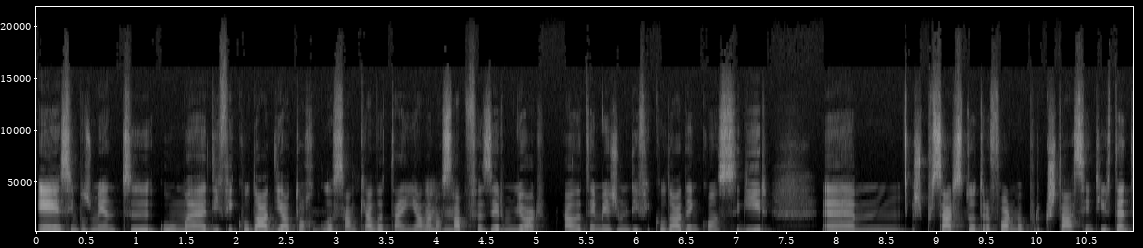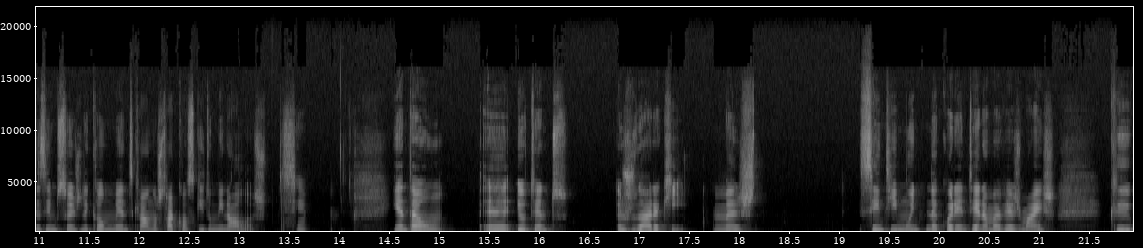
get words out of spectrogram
é simplesmente uma dificuldade de autorregulação que ela tem e ela não sabe fazer melhor. Ela tem mesmo dificuldade em conseguir um, expressar-se de outra forma porque está a sentir tantas emoções naquele momento que ela não está a conseguir dominá-las. Sim. E então eh, eu tento ajudar aqui, mas senti muito na quarentena, uma vez mais, que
